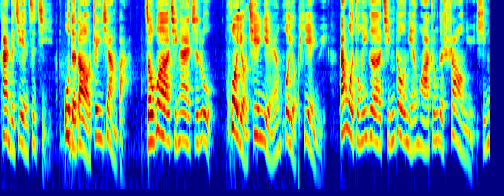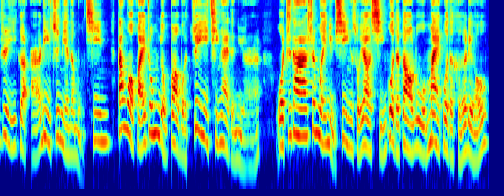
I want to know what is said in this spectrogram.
看得见自己，悟得到真相吧。走过情爱之路，或有千言，或有片语。当我从一个情窦年华中的少女，行至一个而立之年的母亲；当我怀中拥抱我最亲爱的女儿，我知她身为女性所要行过的道路，迈过的河流。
